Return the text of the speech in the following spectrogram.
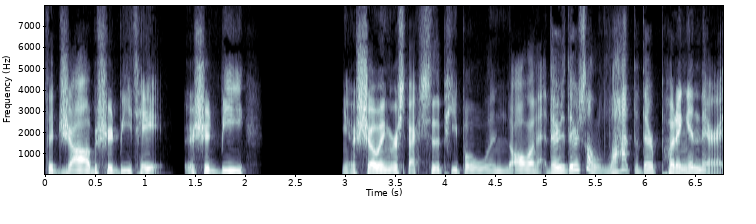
the job should be ta- should be you know showing respect to the people and all of that. There, there's a lot that they're putting in there,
